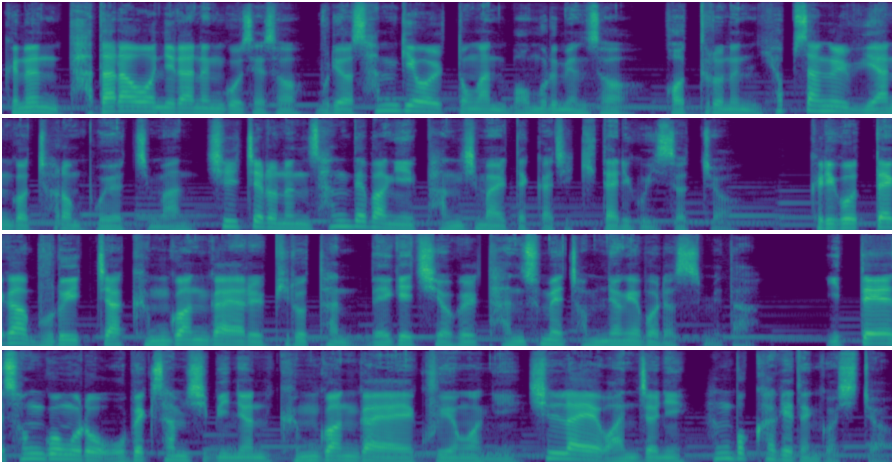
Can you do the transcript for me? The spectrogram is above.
그는 다다라원이라는 곳에서 무려 3개월 동안 머무르면서 겉으로는 협상을 위한 것처럼 보였지만 실제로는 상대방이 방심할 때까지 기다리고 있었죠. 그리고 때가 무르익자 금관가야를 비롯한 4개 지역을 단숨에 점령해버렸습니다. 이때의 성공으로 532년 금관가야의 구영왕이 신라에 완전히 항복하게 된 것이죠.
